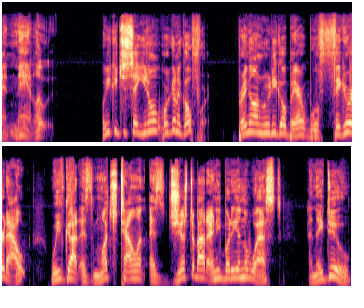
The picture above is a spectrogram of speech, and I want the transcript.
And man, or you could just say, you know what, we're going to go for it. Bring on Rudy Gobert. We'll figure it out. We've got as much talent as just about anybody in the West, and they do.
